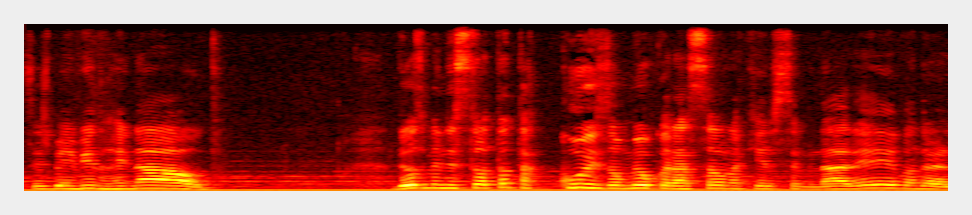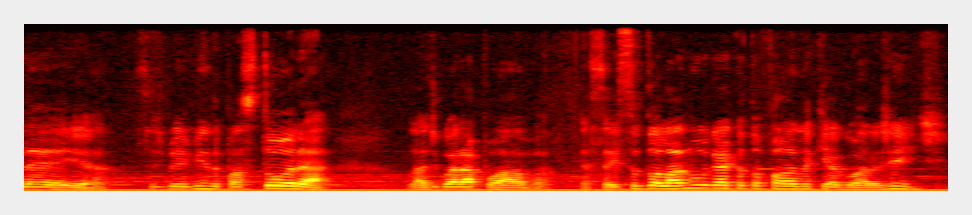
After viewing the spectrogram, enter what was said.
Seja bem-vindo, Reinaldo. Deus ministrou tanta coisa ao meu coração naquele seminário. Ei, Vanderleia. Seja bem-vinda, pastora, lá de Guarapuava. Essa aí estudou lá no lugar que eu tô falando aqui agora, gente.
